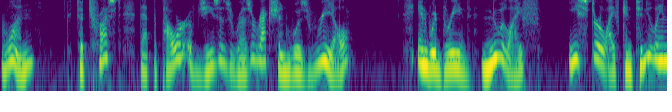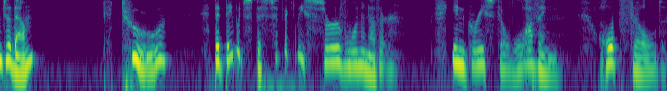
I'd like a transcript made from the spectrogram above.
One, to trust that the power of Jesus' resurrection was real and would breathe new life, Easter life, continually into them. Two, that they would specifically serve one another in grace filled, loving, hope filled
